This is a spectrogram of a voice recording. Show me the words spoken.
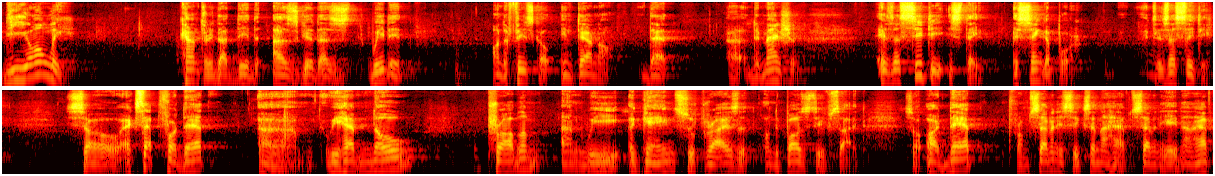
The only country that did as good as we did on the fiscal internal debt uh, dimension is a city-state, is Singapore. It is a city. So except for that, um, we have no problem, and we again surprised it on the positive side. So our debt from 76 and a half, 78 and a half.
